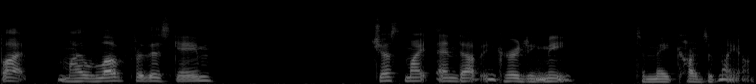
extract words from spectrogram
But my love for this game just might end up encouraging me to make cards of my own.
